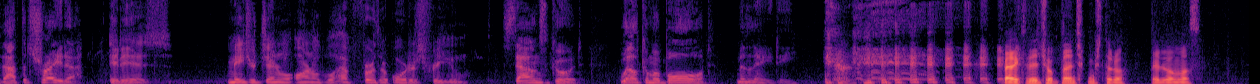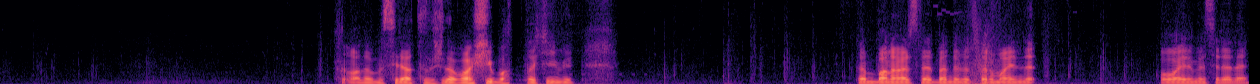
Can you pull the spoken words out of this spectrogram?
That the traitor? It is. Major General Arnold will have further orders for you. Sounds good. Welcome aboard, milady. Belki de çoktan çıkmıştır o. Belli olmaz. Adamın silah tutuşu da vahşi battaki gibi. Tabi bana verseler ben de öyle tutarım aynı. O ayrı mesele de.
